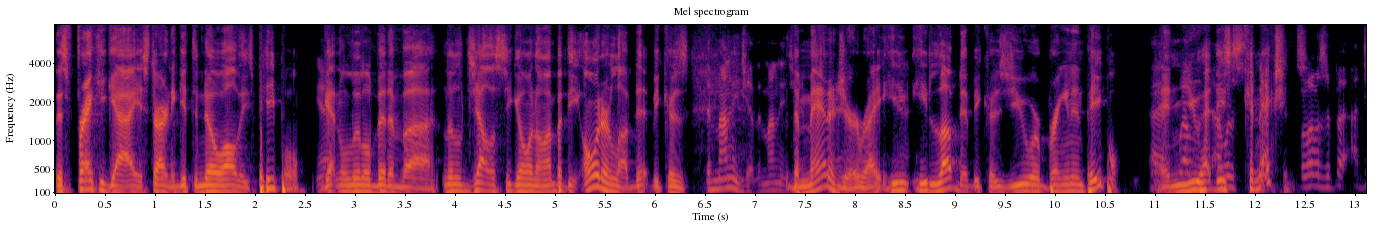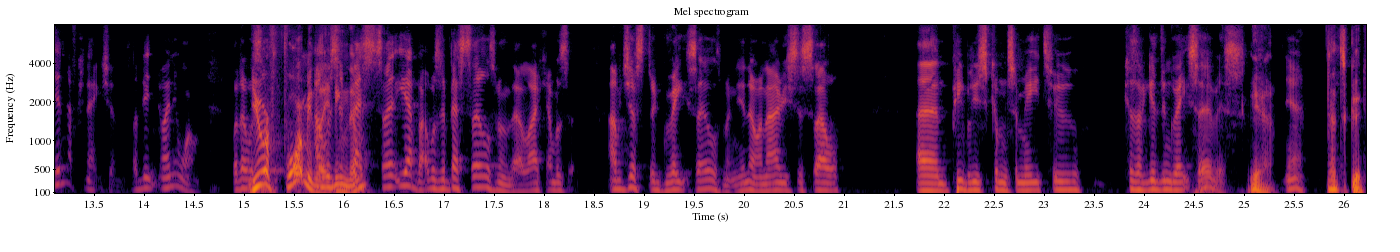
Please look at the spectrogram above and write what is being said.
this Frankie guy is starting to get to know all these people, Yeah. getting a little bit of a little jealousy going on. But the owner loved it because the manager, the manager, the manager, right? He Yeah. he loved it because you were bringing in people Uh, and well, you had these was- connections. Well, I was a I didn't have connections. I didn't know anyone. But I was You were a- I was formulating the them. best, yeah, but I was the best salesman there. Like I was, I'm just a great salesman, you know. And I used to sell, and people used to come to me to because I give them great service. Yeah. Yeah. That's good.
